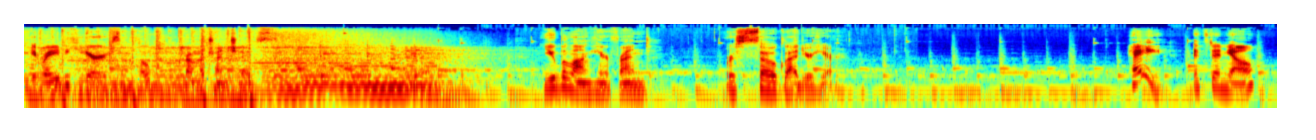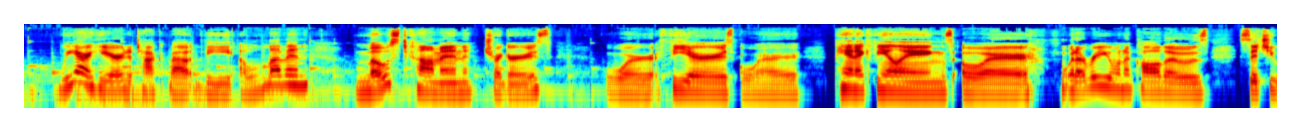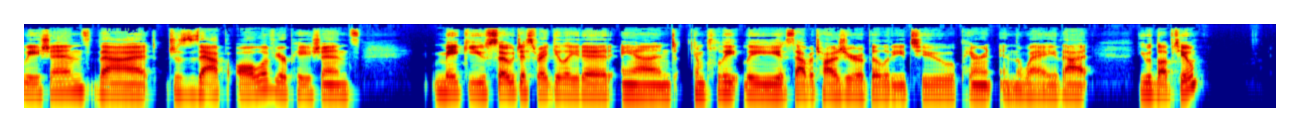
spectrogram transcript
and get ready to hear some hope from the trenches. You belong here, friend. We're so glad you're here. Hey, it's Danielle. We are here to talk about the 11 most common triggers or fears or panic feelings or whatever you want to call those situations that just zap all of your patience make you so dysregulated and completely sabotage your ability to parent in the way that you would love to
